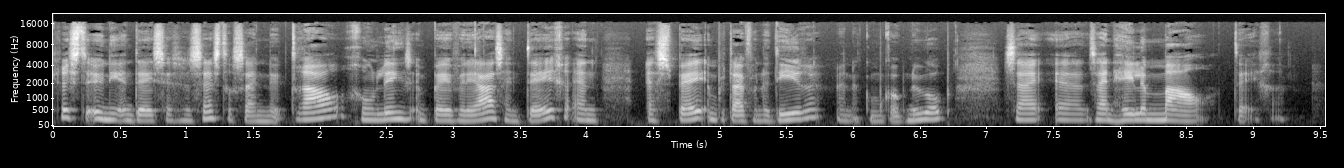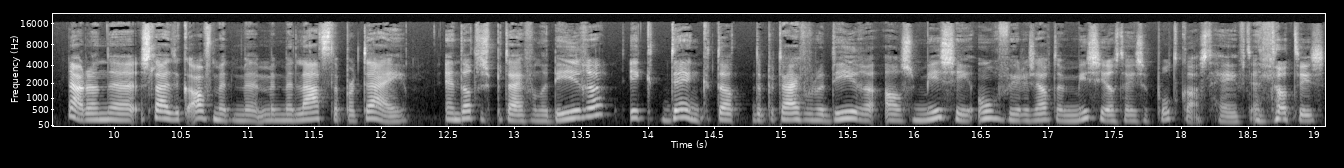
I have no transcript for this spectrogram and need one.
ChristenUnie en D66 zijn neutraal, GroenLinks en PvdA zijn tegen en SP en Partij van de Dieren, en daar kom ik ook nu op, zijn, uh, zijn helemaal tegen. Nou, dan uh, sluit ik af met, met, mijn laatste partij. En dat is Partij van de Dieren. Ik denk dat de Partij van de Dieren als missie ongeveer dezelfde missie als deze podcast heeft. En dat is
